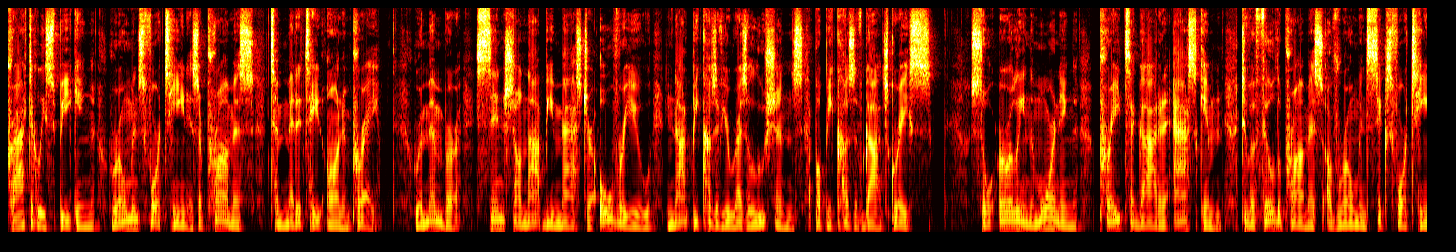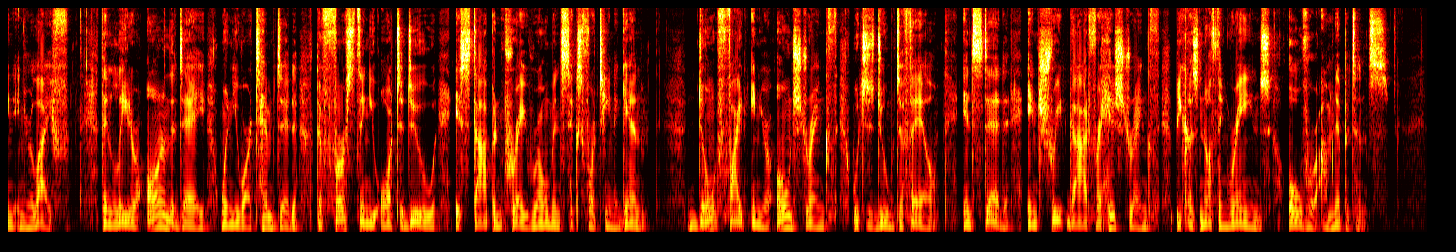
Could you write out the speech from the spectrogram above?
Practically speaking, Romans 14 is a promise to meditate on and pray. Remember, sin shall not be master over you, not because of your resolutions, but because of God's grace. So early in the morning, pray to God and ask him to fulfill the promise of Romans 6:14 in your life. Then later on in the day, when you are tempted, the first thing you ought to do is stop and pray Romans 6:14 again. Don't fight in your own strength, which is doomed to fail. Instead, entreat God for His strength because nothing reigns over omnipotence.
